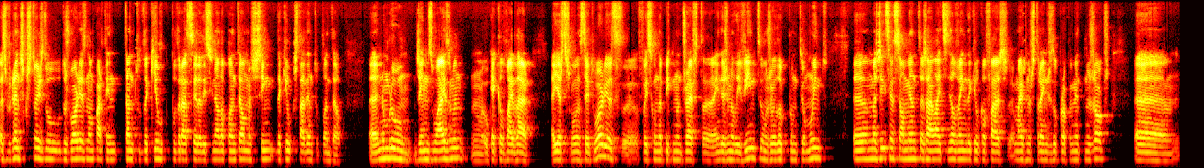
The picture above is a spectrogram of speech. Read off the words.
as grandes questões do, dos Warriors não partem tanto daquilo que poderá ser adicionado ao plantel, mas sim daquilo que está dentro do plantel. Número um, James Wiseman, um, o que é que ele vai dar a estes Golden State Warriors? Foi segunda pick no draft em 2020, um jogador que prometeu muito, mas essencialmente as highlights dele vêm daquilo que ele faz mais nos treinos do que propriamente nos jogos. Uh,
